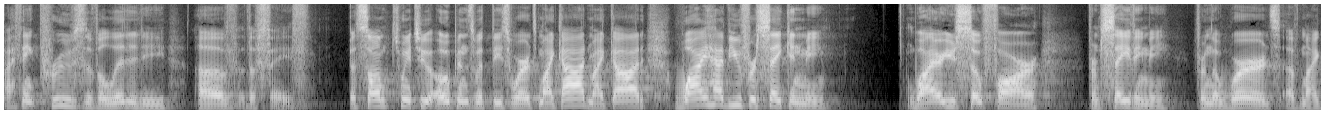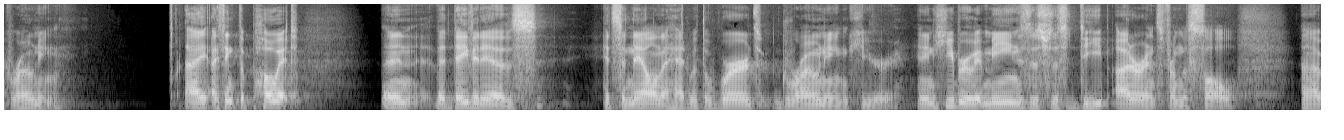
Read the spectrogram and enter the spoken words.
I think, proves the validity of the faith. But Psalm 22 opens with these words My God, my God, why have you forsaken me? Why are you so far from saving me from the words of my groaning? I, I think the poet that David is hits the nail on the head with the words groaning here. And in Hebrew, it means this, this deep utterance from the soul. Uh,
